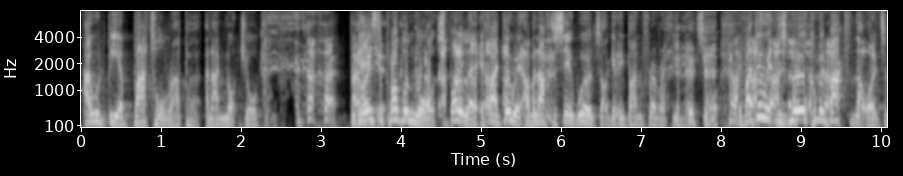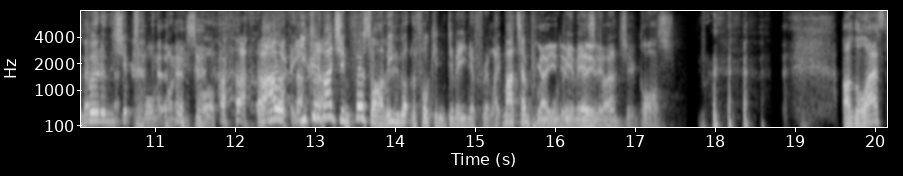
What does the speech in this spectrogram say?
I would be a battle rapper, and I'm not joking. But like here's the problem, though. Spoiler: if I do it, I'm gonna have to say words that'll get me banned forever off the internet. So if I do it, there's no coming back from that one. It's a burn in the ships moment on me. So would- you can imagine. First of all, I've even got the fucking demeanor for it. Like my temperament you would do. Be amazing in fun. that course. On the last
